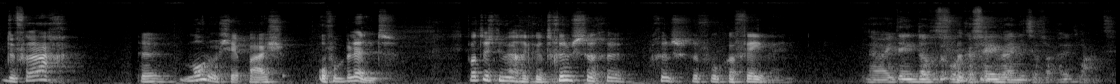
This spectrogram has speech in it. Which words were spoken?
de vraag, de monocepage of een blend. Wat is nu eigenlijk het gunstige, gunstige voor caféwijn? Nou, ik denk dat het voor caféwijn niet zoveel uitmaakt.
